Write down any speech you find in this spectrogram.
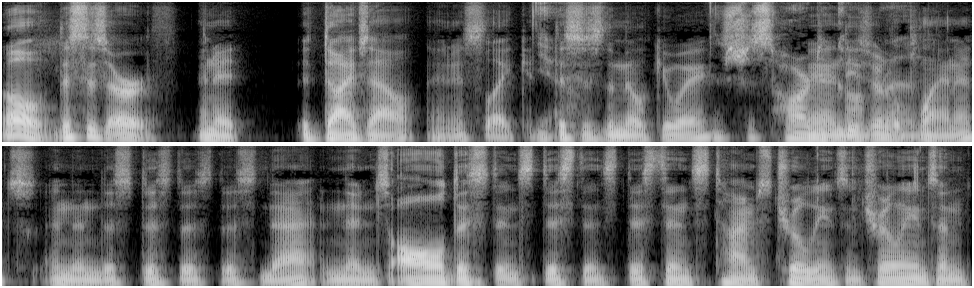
oh, this is Earth and it it dives out and it's like Yeah. this is the Milky Way It's just hard and these are the planets and then this this this this and that and then it's all distance distance distance times trillions and trillions and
